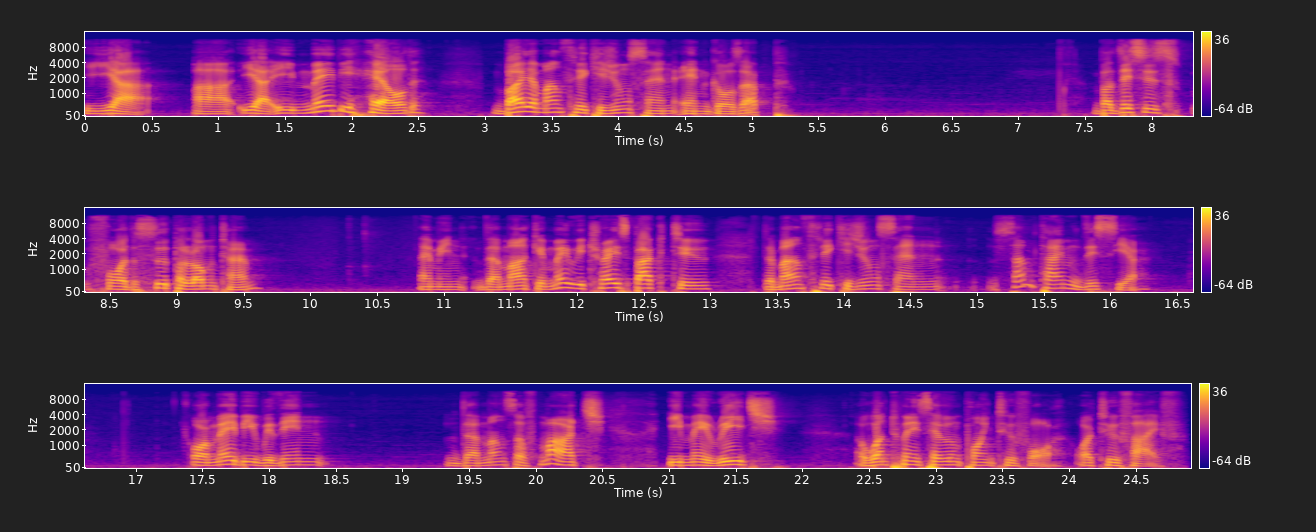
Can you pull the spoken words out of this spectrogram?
yeah, uh, yeah, it may be held by the monthly Kijun Sen and goes up. But this is for the super long term. I mean, the market may retrace back to the monthly Kijun Sen sometime this year. Or maybe within the month of March, it may reach 127.24 or 25.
